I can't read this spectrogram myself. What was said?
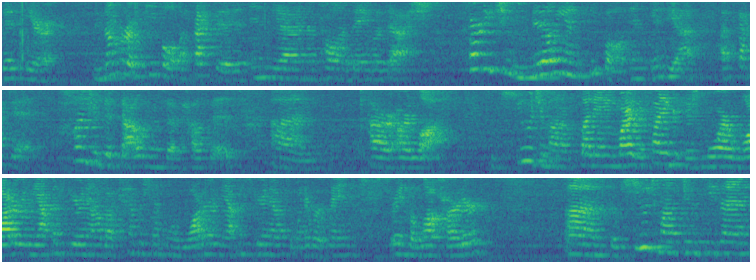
this year. The number of people affected in India, Nepal, and Bangladesh, 32 million people in India affected. Hundreds of thousands of houses um, are, are lost. A huge amount of flooding. Why is there flooding? Because there's more water in the atmosphere now, about 10% more water in the atmosphere now, so whenever it rains, it rains a lot harder. Um, so huge monsoon season.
